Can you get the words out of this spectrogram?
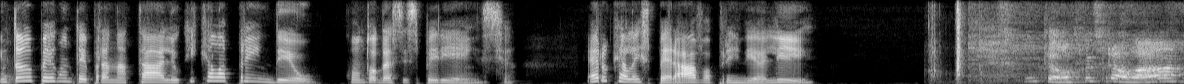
Então eu perguntei para Natália o que, que ela aprendeu com toda essa experiência. Era o que ela esperava aprender ali? Então, eu fui para lá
